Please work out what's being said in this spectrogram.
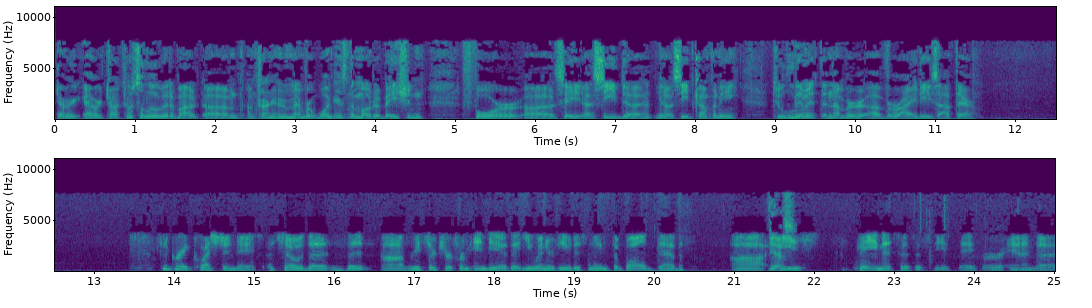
Eric, Eric, talk to us a little bit about. Um, I'm trying to remember what is the motivation for, uh, say, a seed, uh, you know, a seed company to limit the number of varieties out there. It's a great question, Dave. So the the uh, researcher from India that you interviewed is named Debal Deb. Uh, yes. He's famous as a seed saver and uh,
